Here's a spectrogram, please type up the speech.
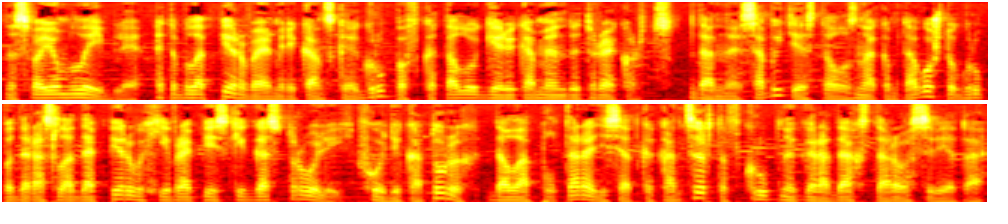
на своем лейбле. Это была первая американская группа в каталоге Recommended Records. Данное событие стало знаком того, что группа доросла до первых европейских гастролей, в ходе которых дала полтора десятка концертов в крупных городах Старого Света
